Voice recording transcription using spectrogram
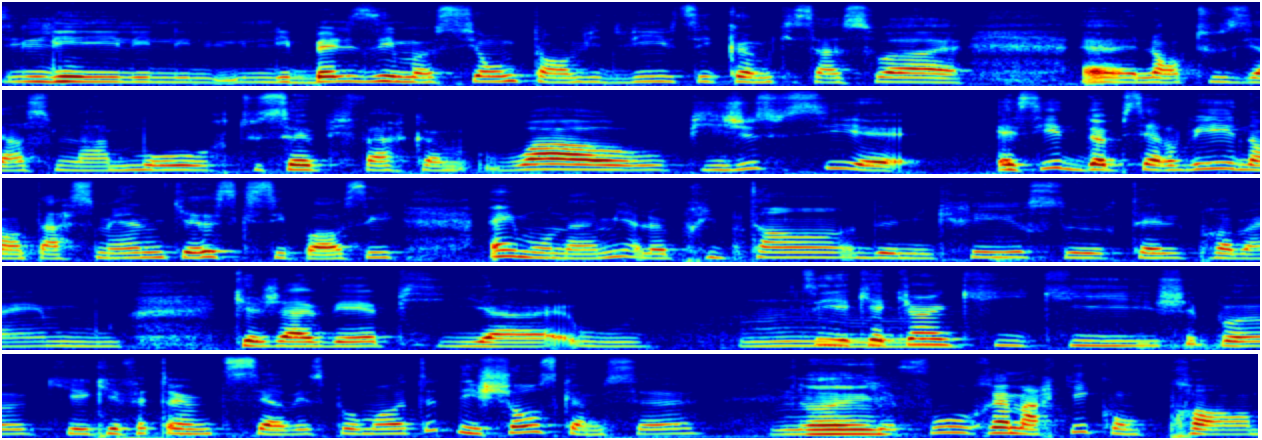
les, les- les- les belles émotions que tu as envie de vivre, comme que ça soit euh, l'enthousiasme, l'amour, tout ça, puis faire comme waouh, puis juste aussi euh, essayer d'observer dans ta semaine qu'est-ce qui s'est passé. Hey, mon amie, elle a pris le temps de m'écrire sur tel problème ou, que j'avais, puis euh, ou sais, il y a Mm. quelqu'un qui, qui je sais pas, qui, qui a fait un petit service pour moi, toutes des choses comme ça Ouais. qu'il faut remarquer qu'on prend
